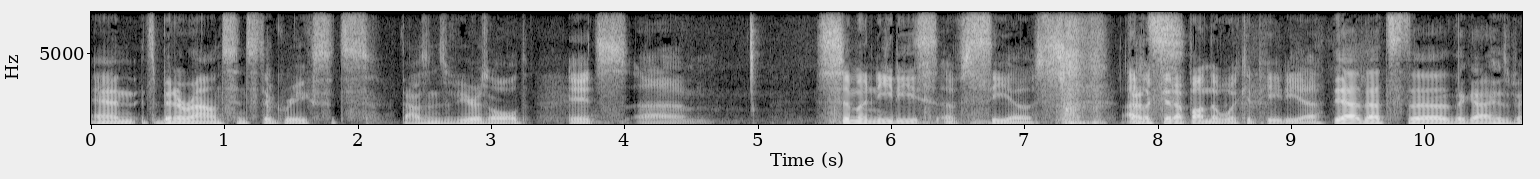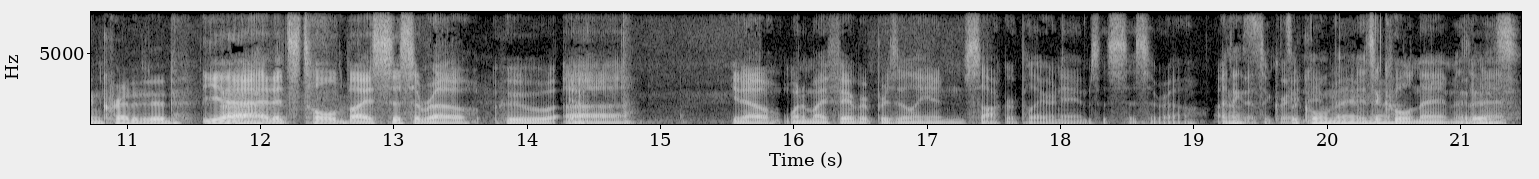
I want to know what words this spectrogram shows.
and it's been around since the Greeks. It's thousands of years old. It's um, Simonides of Chios. I looked it up on the Wikipedia. Yeah, that's the the guy who's been credited. Yeah, Uh, and it's told by Cicero, who, uh, you know, one of my favorite Brazilian soccer player names is Cicero. I think That's- that's a great it's a cool name. name, It's a cool name, isn't it? is.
